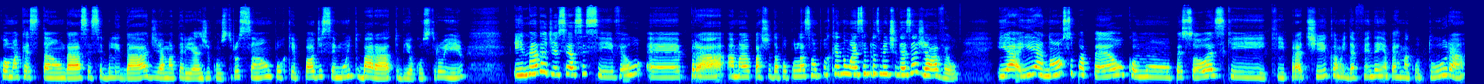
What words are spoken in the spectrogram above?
como a questão da acessibilidade a materiais de construção, porque pode ser muito barato bioconstruir. E nada disso é acessível é, para a maior parte da população, porque não é simplesmente desejável. E aí é nosso papel como pessoas que, que praticam e defendem a permacultura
